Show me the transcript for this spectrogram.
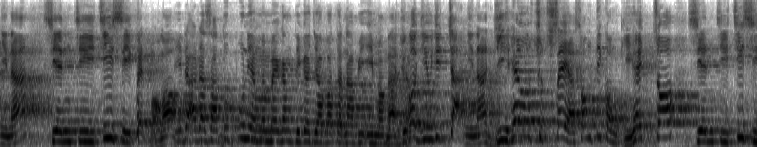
ni na xian ji ji si. Tidak ada satupun yang memegang tiga jabatan nabi imam. Nah, juga ji cak ni na ji heo saya songti ya song kong si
